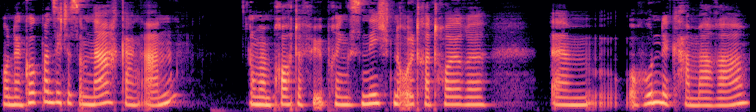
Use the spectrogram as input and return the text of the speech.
Und dann guckt man sich das im Nachgang an. Und man braucht dafür übrigens nicht eine ultra teure ähm, Hundekamera.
